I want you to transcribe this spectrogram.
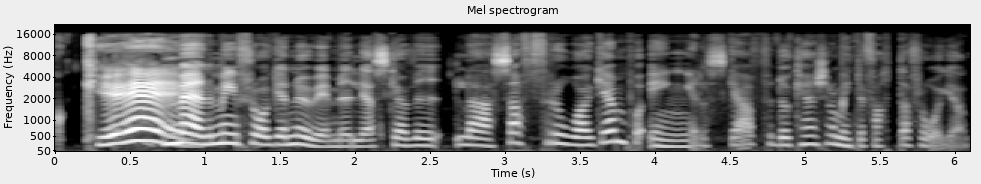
Okej. Men min fråga nu Emilia, ska vi läsa frågan på engelska? För då kanske de inte fattar frågan.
